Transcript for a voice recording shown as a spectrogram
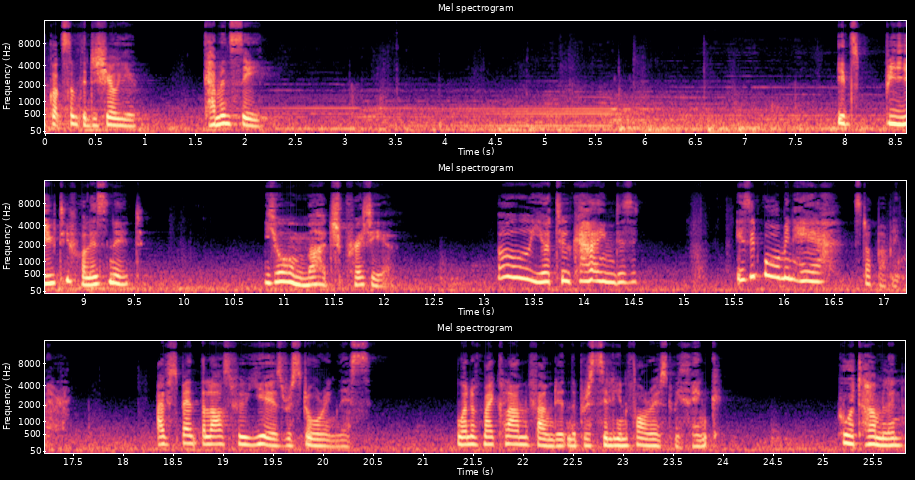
I've got something to show you. Come and see. It's beautiful, isn't it? You're much prettier. Oh, you're too kind. Is it... Is it warm in here? Stop bubbling, Merrill. I've spent the last few years restoring this. One of my clan found it in the Brecilian forest, we think. Poor Tamlen.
